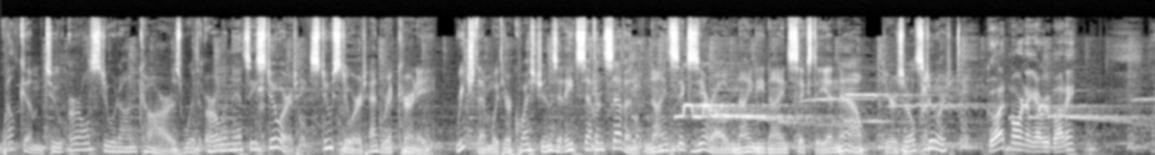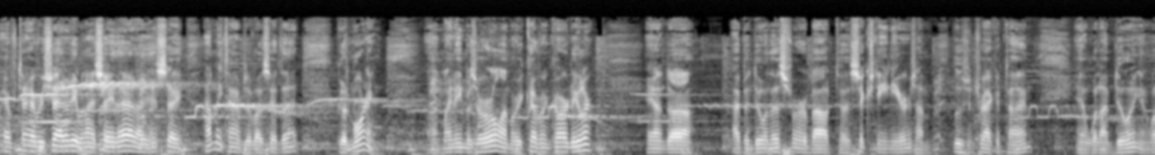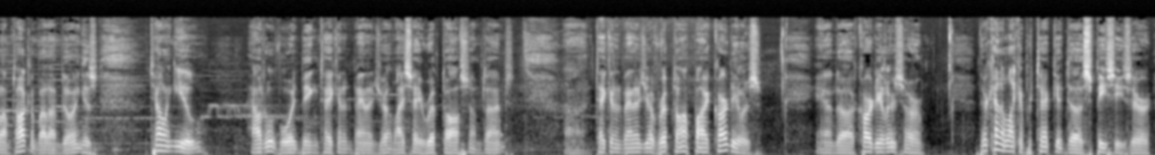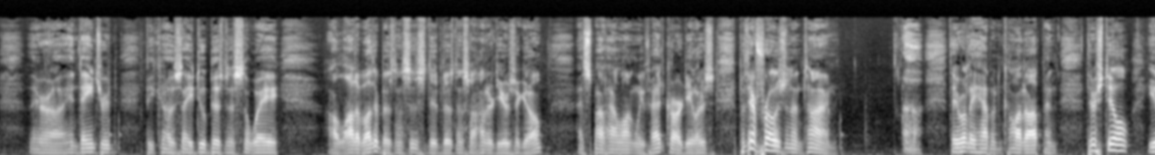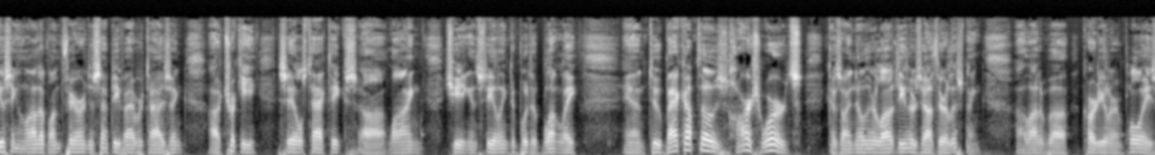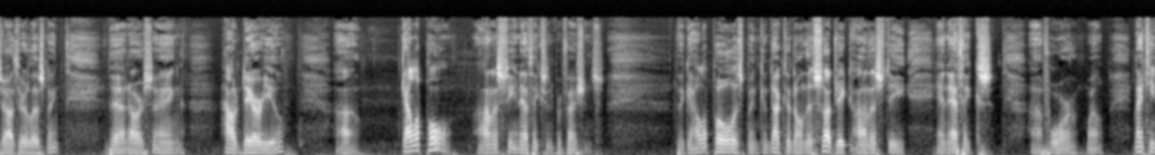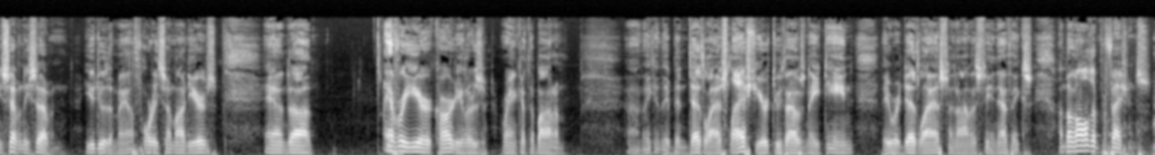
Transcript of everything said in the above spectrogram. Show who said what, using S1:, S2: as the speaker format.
S1: Welcome to Earl Stewart on Cars with Earl and Nancy Stewart, Stu Stewart, and Rick Kearney. Reach them with your questions at 877 960 9960. And now, here's Earl Stewart.
S2: Good morning, everybody. Every, every Saturday when I say that, I just say, How many times have I said that? Good morning. Uh, my name is Earl. I'm a recovering car dealer, and uh, I've been doing this for about uh, 16 years. I'm losing track of time. And what I'm doing and what I'm talking about I'm doing is telling you how to avoid being taken advantage of. I say ripped off sometimes. Uh, taken advantage of, ripped off by car dealers. And uh, car dealers are, they're kind of like a protected uh, species. They're, they're uh, endangered because they do business the way a lot of other businesses did business 100 years ago. That's about how long we've had car dealers. But they're frozen in time. Uh, they really haven't caught up, and they're still using a lot of unfair and deceptive advertising, uh, tricky sales tactics, uh, lying, cheating, and stealing, to put it bluntly. And to back up those harsh words, because I know there are a lot of dealers out there listening, a lot of uh, car dealer employees out there listening, that are saying, "How dare you?" Uh, Gallup poll: Honesty and Ethics in Professions. The Gallup poll has been conducted on this subject, honesty and ethics, uh, for, well, 1977. You do the math, 40 some odd years. And uh, every year, car dealers rank at the bottom. Uh, they, they've been dead last. Last year, 2018, they were dead last in honesty and ethics among all the professions.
